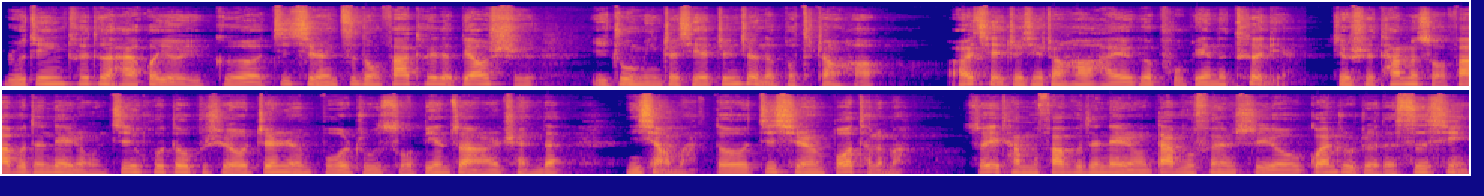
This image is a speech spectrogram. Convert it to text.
如今，推特还会有一个机器人自动发推的标识，以注明这些真正的 bot 账号。而且，这些账号还有一个普遍的特点，就是他们所发布的内容几乎都不是由真人博主所编撰而成的。你想嘛，都机器人 bot 了嘛，所以他们发布的内容大部分是由关注者的私信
